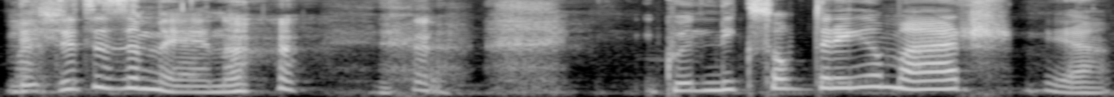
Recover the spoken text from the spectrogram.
Maar dit is de mijne. ik wil niks opdringen, maar ja.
